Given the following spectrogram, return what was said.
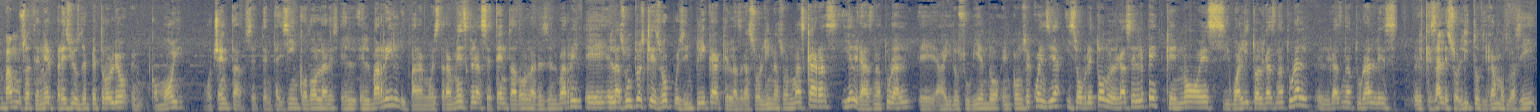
vamos a tener precios de petróleo como hoy 80, 75 dólares el, el, barril y para nuestra mezcla 70 dólares el barril. Eh, el asunto es que eso pues implica que las gasolinas son más caras y el gas natural eh, ha ido subiendo en consecuencia y sobre todo el gas LP que no es igualito al gas natural. El gas natural es el que sale solito, digámoslo así,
